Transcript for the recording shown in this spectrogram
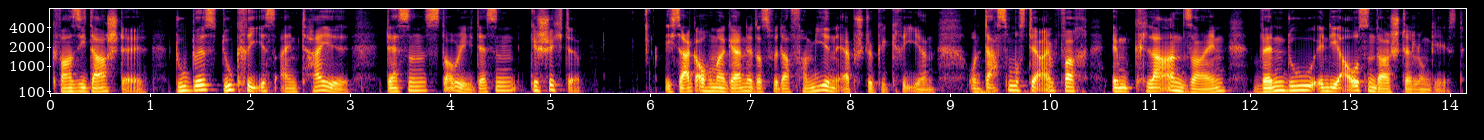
quasi darstellt. Du bist, du kreierst einen Teil dessen Story, dessen Geschichte. Ich sage auch immer gerne, dass wir da Familienerbstücke kreieren. Und das muss dir einfach im Klaren sein, wenn du in die Außendarstellung gehst.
